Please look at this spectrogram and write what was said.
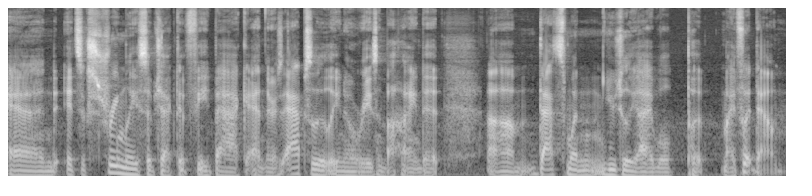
and it's extremely subjective feedback and there's absolutely no reason behind it. Um, that's when usually i will put my foot down.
